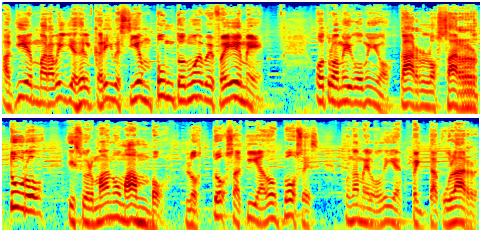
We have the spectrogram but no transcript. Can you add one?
aquí en Maravillas del Caribe 100.9 FM. Otro amigo mío, Carlos Arturo y su hermano Mambo, los dos aquí a dos voces, una melodía espectacular,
